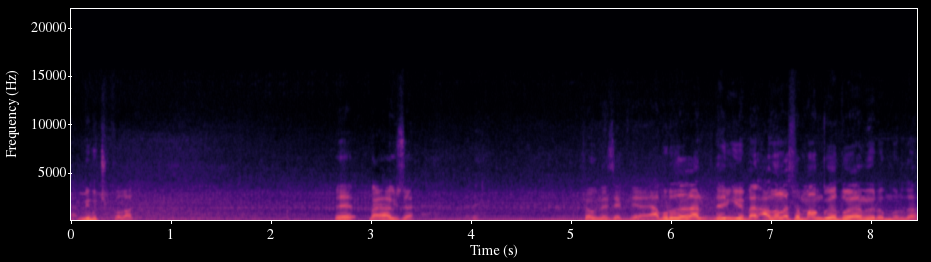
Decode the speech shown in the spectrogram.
Yani 1,5 dolar. Ve bayağı güzel. Yani çok lezzetli ya. ya. Burada ben dediğim gibi ben ananas ve mangoya doyamıyorum burada.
